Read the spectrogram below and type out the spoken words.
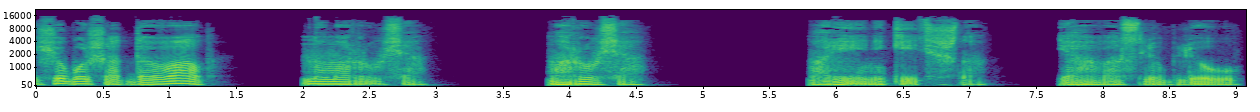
еще больше отдавал, но Маруся, Маруся, Мария Никитишна, я вас люблю,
